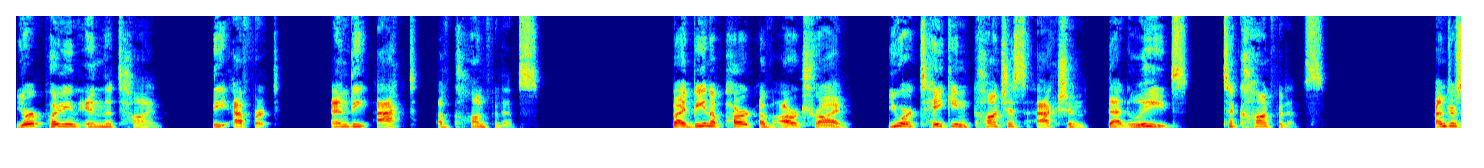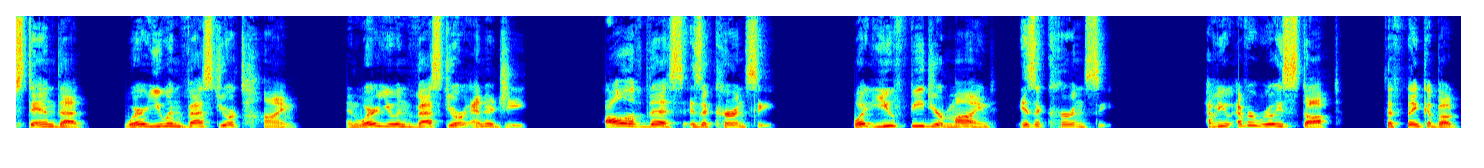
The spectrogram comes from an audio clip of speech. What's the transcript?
You're putting in the time, the effort, and the act of confidence. By being a part of our tribe, you are taking conscious action that leads to confidence. Understand that where you invest your time and where you invest your energy, all of this is a currency. What you feed your mind is a currency. Have you ever really stopped to think about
